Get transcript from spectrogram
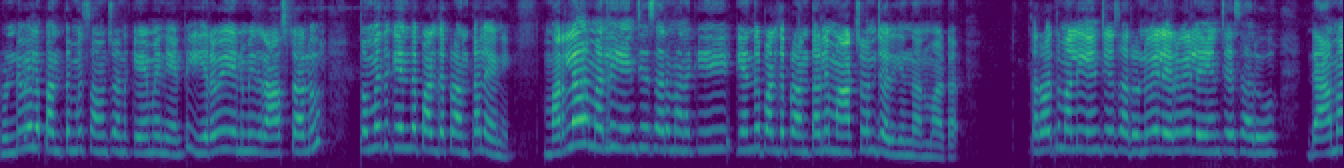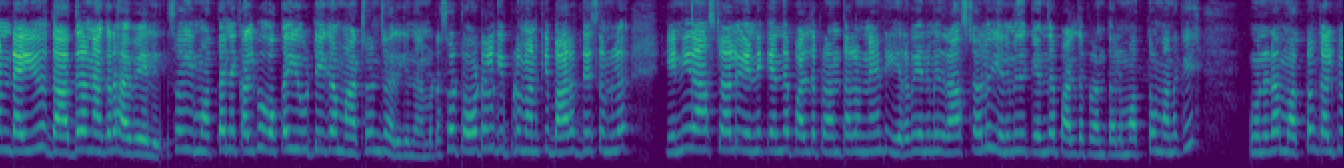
రెండు వేల పంతొమ్మిది సంవత్సరానికి ఏమైనాయి అంటే ఇరవై ఎనిమిది రాష్ట్రాలు తొమ్మిది కేంద్రపాలిత ప్రాంతాలు అయినాయి. మరలా మళ్ళీ ఏం చేశారు మనకి? కేంద్రపాలిత ప్రాంతాలని మార్చడం జరిగిందనమాట తర్వాత మళ్ళీ ఏం చేశారు? రెండు వేల ఇరవైలో ఏం చేశారు? డామన్ డయ్యు దాద్రా నగర్ హవేలీ. సో ఈ మొత్తాన్ని కలిపి ఒక యూటీగా మార్చడం జరిగింది అనమాట సో టోటల్గా ఇప్పుడు మనకి భారతదేశంలో ఎన్ని రాష్ట్రాలు ఎన్ని కేంద్ర పాలిత ప్రాంతాలు ఉన్నాయంటే ఇరవై ఎనిమిది రాష్ట్రాలు ఎనిమిది కేంద్ర పాలిత ప్రాంతాలు. మొత్తం మనకి ఉండడం మొత్తం కలిపి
